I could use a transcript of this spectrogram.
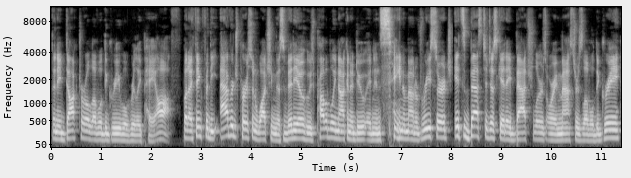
then a doctoral level degree will really pay off. But I think for the average person watching this video who's probably not gonna do an insane amount of research, it's best to just get a bachelor's or a master's level degree.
